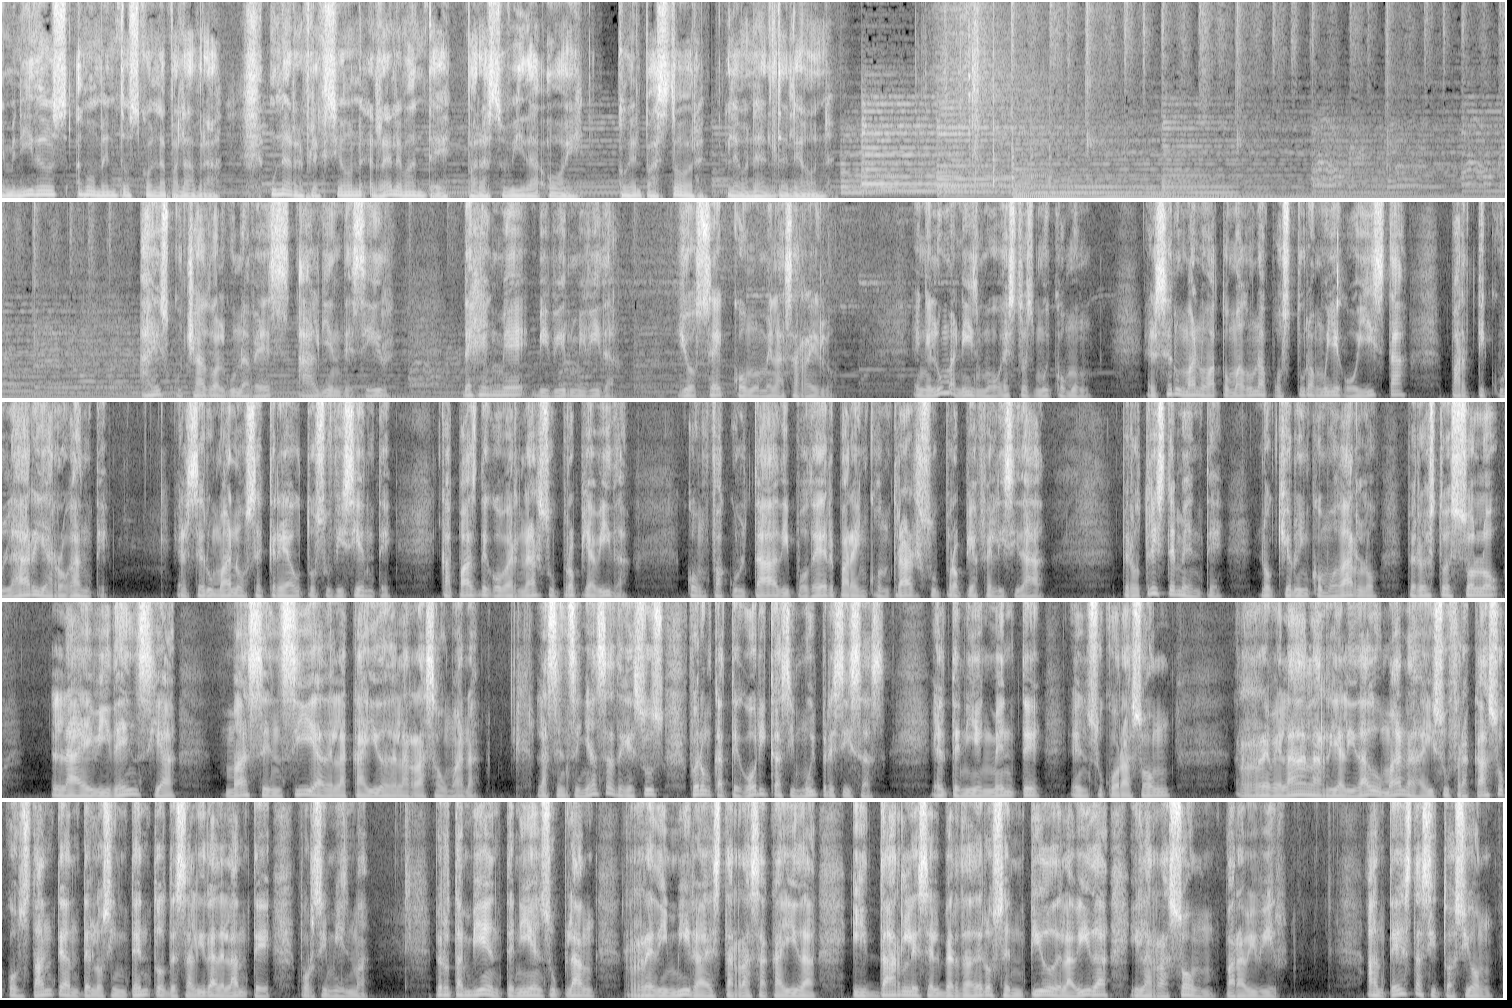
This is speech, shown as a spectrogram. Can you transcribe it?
Bienvenidos a Momentos con la Palabra, una reflexión relevante para su vida hoy, con el pastor Leonel de León. ¿Ha escuchado alguna vez a alguien decir, déjenme vivir mi vida, yo sé cómo me las arreglo? En el humanismo esto es muy común el ser humano ha tomado una postura muy egoísta, particular y arrogante. El ser humano se cree autosuficiente, capaz de gobernar su propia vida, con facultad y poder para encontrar su propia felicidad. Pero tristemente, no quiero incomodarlo, pero esto es solo la evidencia más sencilla de la caída de la raza humana. Las enseñanzas de Jesús fueron categóricas y muy precisas. Él tenía en mente, en su corazón, revelada la realidad humana y su fracaso constante ante los intentos de salir adelante por sí misma. Pero también tenía en su plan redimir a esta raza caída y darles el verdadero sentido de la vida y la razón para vivir. Ante esta situación,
